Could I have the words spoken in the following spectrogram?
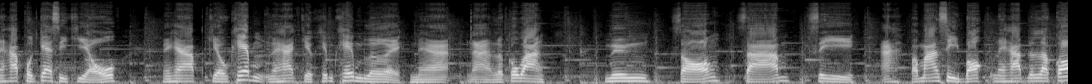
นะครับขนแกะสีเขียวนะครับเขียวเข้มนะฮะเขียวเข้มๆเลยนะฮะนะแล้วก็วาง 1 2 3 4อะประมาณ 4บล็อกนะครับแล้วเราก็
